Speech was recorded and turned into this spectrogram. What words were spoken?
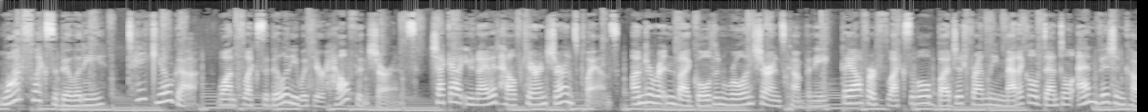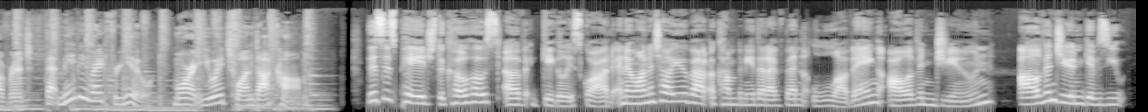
Want flexibility? Take yoga. Want flexibility with your health insurance? Check out United Healthcare Insurance Plans. Underwritten by Golden Rule Insurance Company, they offer flexible, budget friendly medical, dental, and vision coverage that may be right for you. More at uh1.com. This is Paige, the co-host of Giggly Squad, and I want to tell you about a company that I've been loving, Olive and June. Olive and June gives you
